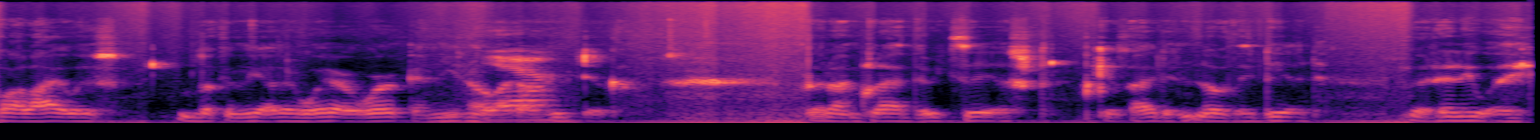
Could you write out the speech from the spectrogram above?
while I was looking the other way or working. You know, I don't know who took them. But I'm glad they exist because I didn't know they did. But anyway,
